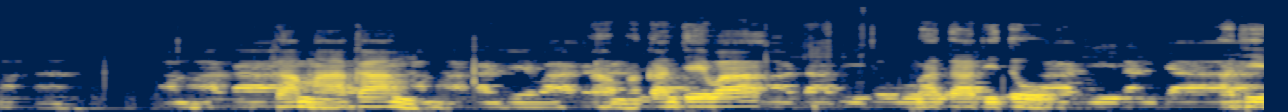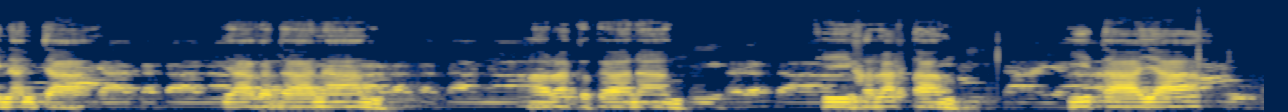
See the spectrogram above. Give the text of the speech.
มะอ่าอัมหากังกัมหากังอัมหากันเจวะอัมหากันเจวะมาตาปิตุมาตาปิตุอาทีนันจาอาทีนันจา ยากตานังยากตานังอารักตานังอารักตานังทีครตาทีครัตตังอิตายะอิตายะสุข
